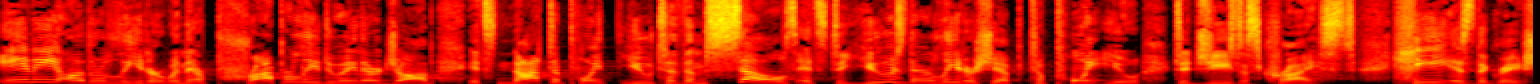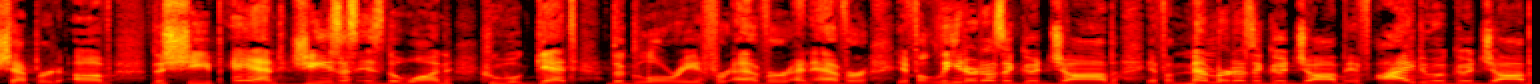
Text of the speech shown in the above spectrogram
any other leader, when they're properly doing their job, it's not to point you to themselves, it's to use their leadership to point you to Jesus Christ. He is the great shepherd of the sheep, and Jesus is the one who will get the glory forever and ever. If a leader does a good job, if a member does a good job, if I do a good job,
